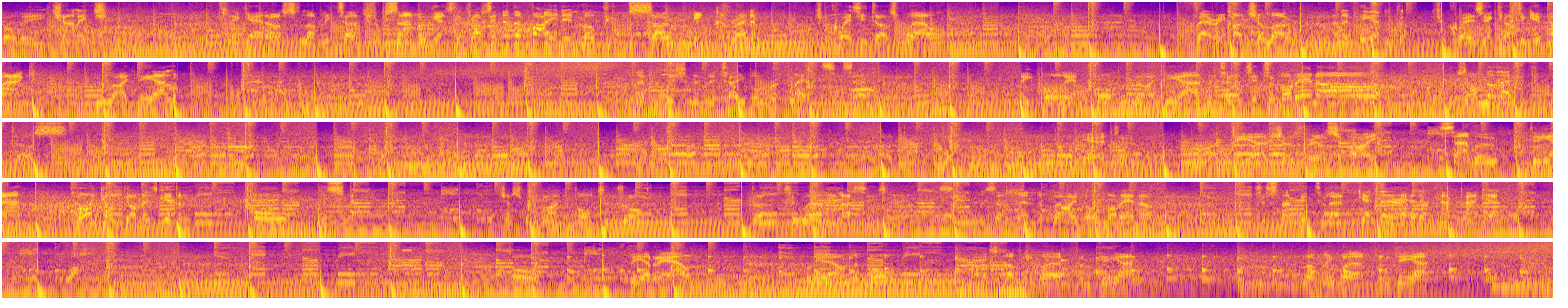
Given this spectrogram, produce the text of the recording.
for the challenge. Trigueros, lovely touch from Samu, gets the cross into the fight. It look so incredible. Chukwueze does well. Very much alone. And if he hadn't got Chukwueze cutting it back, like Diallo. Their position in the table reflects, said. Neat ball in for Boulaye Dia, returns it to Moreno, on the left of Dos. Shapai, Samu, Dia. My God, Gomez given all the space. Just would have liked the ball to drop. Done too early last season, it seems. And then the play for Moreno to snap into that and get there ahead of Campaña. Wow. For Villarreal. On the ball. Oh, it's lovely work from Dia. Lovely work from Dia.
